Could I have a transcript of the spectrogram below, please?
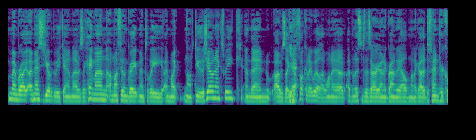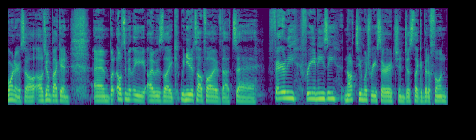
remember, I, I messaged you over the weekend. I was like, "Hey, man, I'm not feeling great mentally. I might not do the show next week." And then I was like, Yeah. "No, fuck it, I will. I want to. I've been listening to this Ariana Grande album, and I got to defend her corner, so I'll, I'll jump back in." Um, but ultimately, I was like, "We need a top five that's uh, fairly free and easy, not too much research, and just like a bit of fun."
